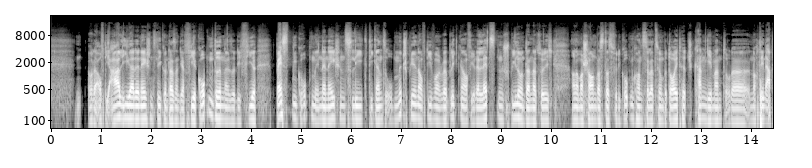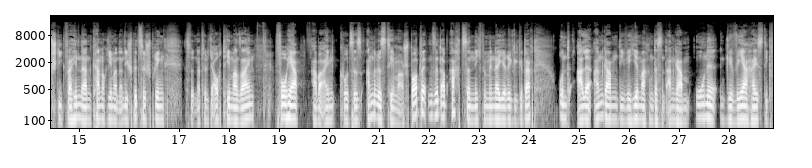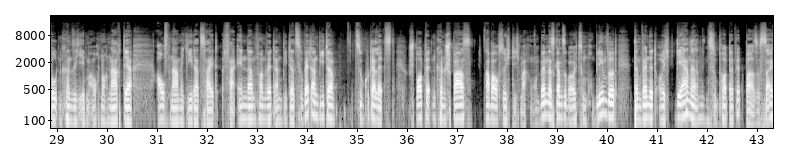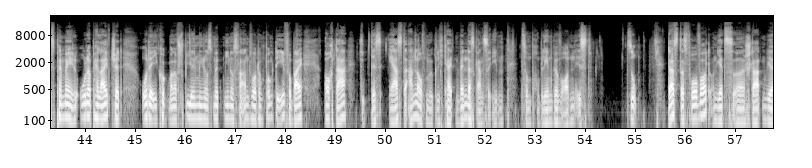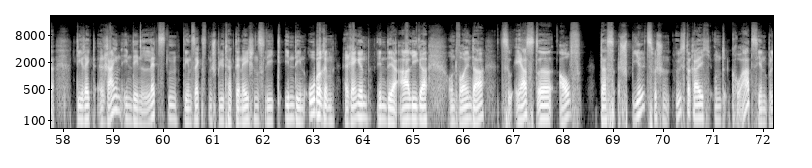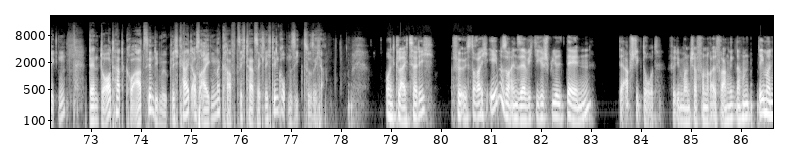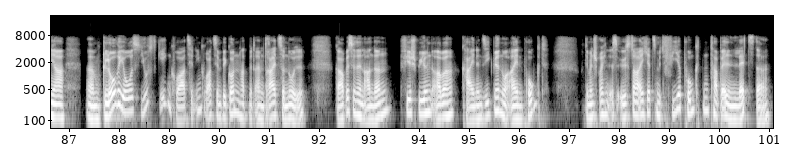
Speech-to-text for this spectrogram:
oder auf die A-Liga der Nations League und da sind ja vier Gruppen drin, also die vier besten Gruppen in der Nations League, die ganz oben mitspielen, auf die wollen wir blicken, auf ihre letzten Spiele und dann natürlich auch nochmal schauen, was das für die Gruppenkonstellation bedeutet. Kann jemand oder noch den Abstieg verhindern? Kann noch jemand an die Spitze springen? Das wird natürlich auch Thema sein. Vorher aber ein kurzes anderes Thema. Sportwetten sind ab 18 nicht für Minderjährige gedacht und alle Angaben, die wir hier machen, das sind Angaben ohne Gewähr, heißt die Quoten können sich eben auch noch nach der Aufnahme jederzeit verändern von Wettanbieter zu Wettanbieter. Zu guter Letzt, Sportwetten können Spaß, aber auch süchtig machen. Und wenn das Ganze bei euch zum Problem wird, dann wendet euch gerne an den Support der Wettbasis, sei es per Mail oder per Live-Chat oder ihr guckt mal auf spielen-mit-verantwortung.de vorbei. Auch da gibt es erste Anlaufmöglichkeiten, wenn das Ganze eben zum Problem geworden ist. So, das das Vorwort und jetzt äh, starten wir direkt rein in den letzten, den sechsten Spieltag der Nations League in den oberen Rängen in der A-Liga und wollen da zuerst äh, auf das Spiel zwischen Österreich und Kroatien blicken, denn dort hat Kroatien die Möglichkeit, aus eigener Kraft sich tatsächlich den Gruppensieg zu sichern. Und gleichzeitig für Österreich ebenso ein sehr wichtiges Spiel, denn der Abstieg droht für die Mannschaft von Ralf Rangnick, nachdem man ja ähm, glorios just gegen Kroatien in Kroatien begonnen hat mit einem 3 zu 0, gab es in den anderen vier Spielen aber keinen Sieg mehr, nur einen Punkt. Dementsprechend ist Österreich jetzt mit vier Punkten Tabellenletzter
